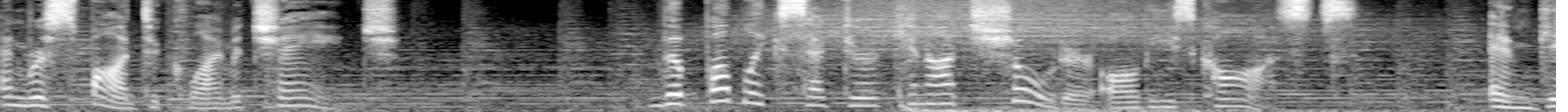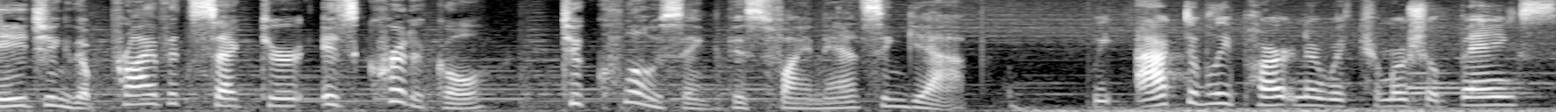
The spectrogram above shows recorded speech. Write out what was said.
and respond to climate change. The public sector cannot shoulder all these costs. Engaging the private sector is critical to closing this financing gap. We actively partner with commercial banks,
